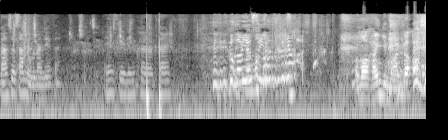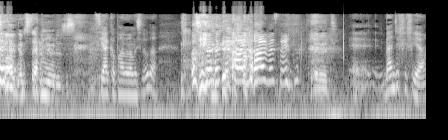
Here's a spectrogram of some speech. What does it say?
Ben söylesem de olur bence yeter. Söyle söyle. En sevdiğim karakter. Kolonyasıyla duruyor. Ama hangi marka asla göstermiyoruz. Siyah kapağından anlaşılıyor da. Detay vermeseydin. Evet. Ee, bence Fifi ya.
